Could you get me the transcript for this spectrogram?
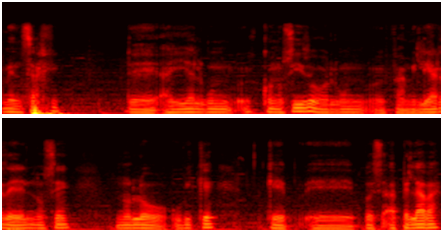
mensaje de ahí algún conocido o algún familiar de él, no sé, no lo ubiqué, que pues apelaba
